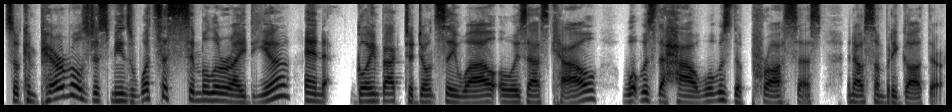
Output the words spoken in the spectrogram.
So comparables just means what's a similar idea and going back to don't say wow, always ask how. What was the how? What was the process and how somebody got there?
